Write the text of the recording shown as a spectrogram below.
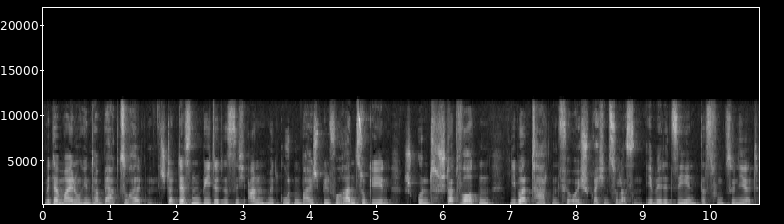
mit der Meinung hinterm Berg zu halten. Stattdessen bietet es sich an, mit gutem Beispiel voranzugehen und statt Worten lieber Taten für euch sprechen zu lassen. Ihr werdet sehen, das funktioniert.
